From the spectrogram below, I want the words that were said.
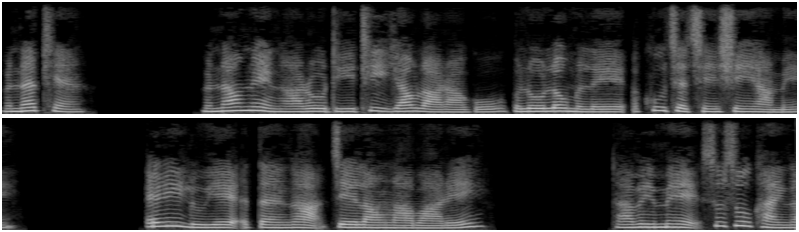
မနှက်ဖြန်မနောက်နဲ့ငါတို့ဒီအထိရောက်လာတာကိုဘလို့လုပ်မလဲအခုချက်ချင်းရှင်းရမယ်အဲ့ဒီလူရဲ့အတန်ကကျေလောင်လာပါတယ်ဒါပေမဲ့စုစုခိုင်က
